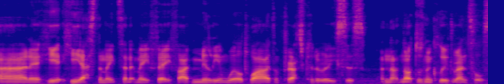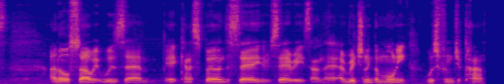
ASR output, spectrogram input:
and uh, he he estimates that it made thirty five million worldwide on theatrical releases, and that not doesn't include rentals. And also, it was um, it kind of spurned the ser- series, and uh, originally the money was from Japan.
